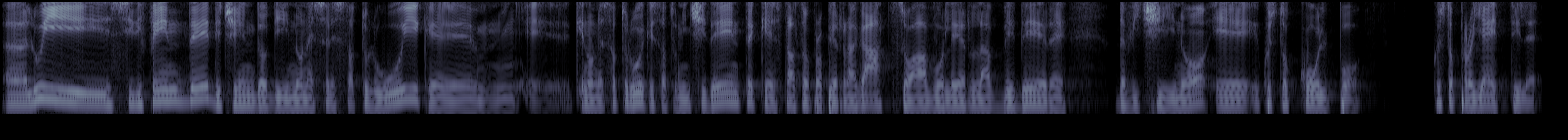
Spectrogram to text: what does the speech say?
Uh, lui si difende dicendo di non essere stato lui, che, mm, eh, che, non è stato lui, che è stato un incidente, che è stato proprio il ragazzo a volerla vedere da vicino e questo colpo, questo proiettile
